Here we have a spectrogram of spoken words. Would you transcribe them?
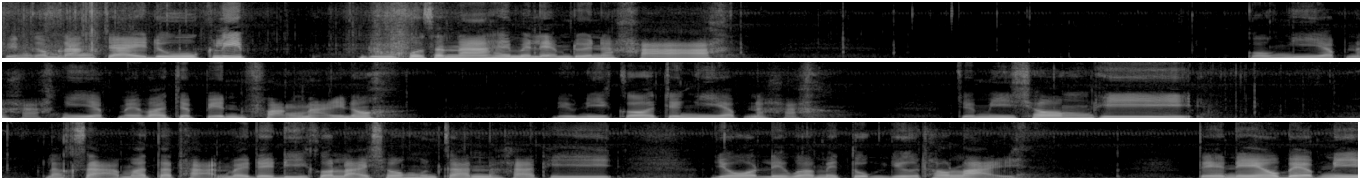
เป็นกำลังใจดูคลิปดูโฆษณาให้แม่แหลมด้วยนะคะ ก็เงียบนะคะ เงียบไม่ว่าจะเป็นฝั่งไหนเนาะเดี๋ยวนี้ก็จะเงียบนะคะ จะมีช่องที่รักษามาตรฐานไว้ได้ดีก็หลายช่องเหมือนกันนะคะ ที่ยอดเรียกว่าไม่ตกเยอะเท่าไหร่ แต่แนวแบบนี้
